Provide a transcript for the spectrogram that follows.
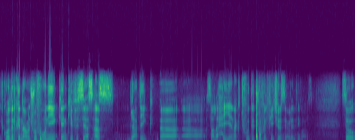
الكود اللي كنا عم نشوفه هونيك كان كيف ال CSS بيعطيك آه، آه، صلاحية إنك تفوت تشوف ال features تاعول ال device so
